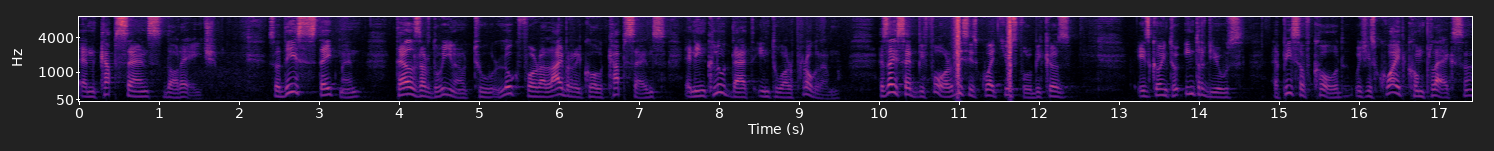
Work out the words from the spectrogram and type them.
and capsense.h. So this statement tells Arduino to look for a library called capsense and include that into our program. As I said before, this is quite useful because it's going to introduce a piece of code which is quite complex uh,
